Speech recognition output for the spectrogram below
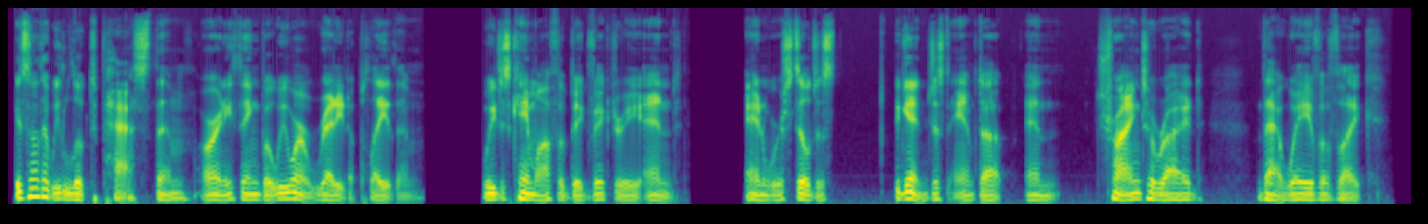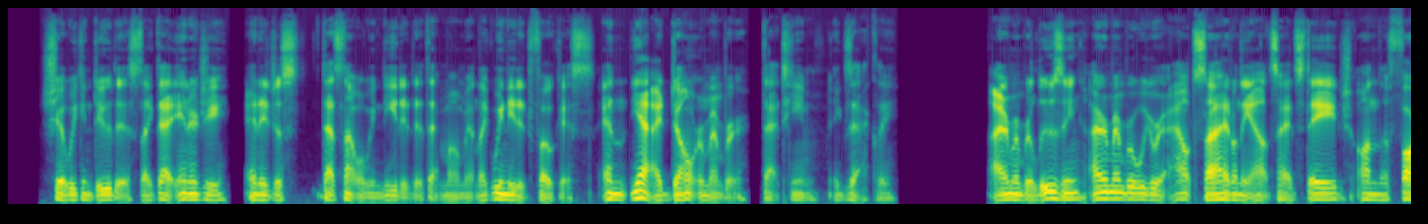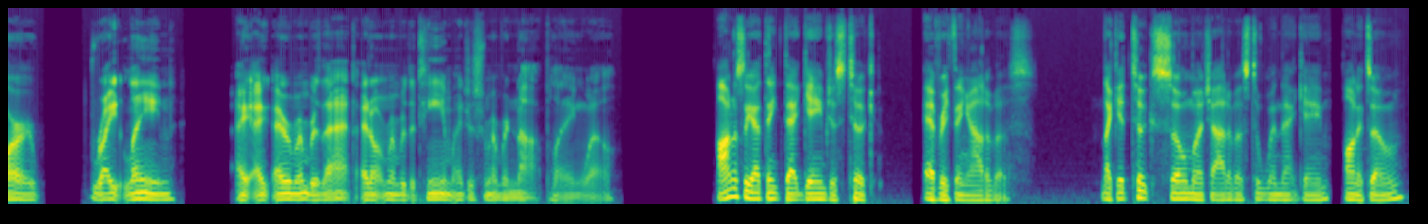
it's not that we looked past them or anything, but we weren't ready to play them. We just came off a big victory and and we're still just again just amped up and trying to ride that wave of like shit we can do this like that energy and it just that's not what we needed at that moment like we needed focus and yeah i don't remember that team exactly I remember losing. I remember we were outside on the outside stage on the far right lane. I, I, I remember that. I don't remember the team. I just remember not playing well. Honestly, I think that game just took everything out of us. Like it took so much out of us to win that game on its own.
